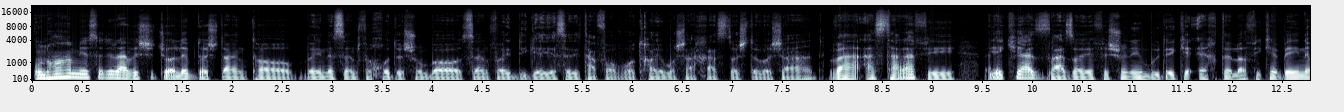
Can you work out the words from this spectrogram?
اونها هم یه سری روش جالب داشتن تا بین سنف خودشون با سنف های دیگه یه سری تفاوت های مشخص داشته باشن. و از طرفی یکی از وظایفشون این بوده که اختلافی که بین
